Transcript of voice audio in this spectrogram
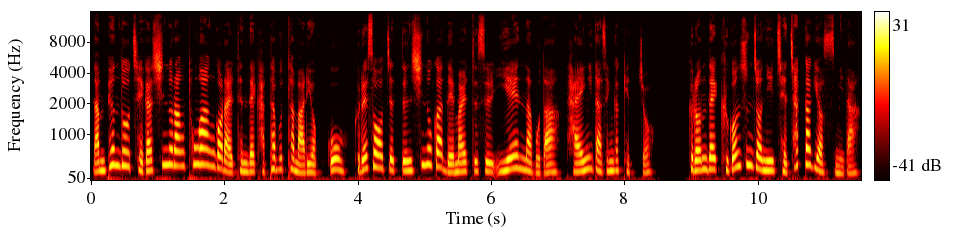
남편도 제가 신우랑 통화한 걸 알 텐데 가타부타 말이 없고 그래서 어쨌든 신우가 내 말 뜻을 이해했나 보다 다행이다 생각했죠. 그런데 그건 순전히 제 착각이었습니다.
